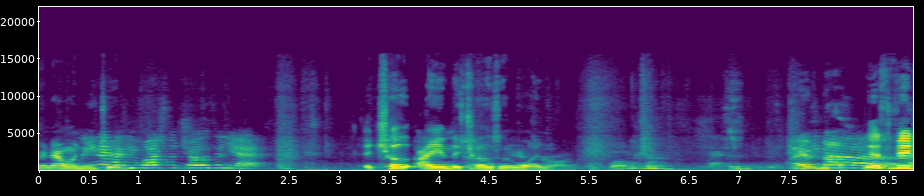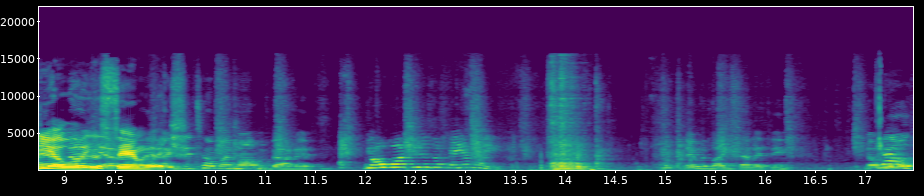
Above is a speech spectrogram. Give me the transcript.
We're now on Lena, YouTube. have you watched The Chosen yet? The cho- I am the chosen one. on it. Well, I have not. This video have not was a yet, but I sandwich. did tell my mom about it. Y'all watch it as a family. They would like that, I think. No, we, only,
